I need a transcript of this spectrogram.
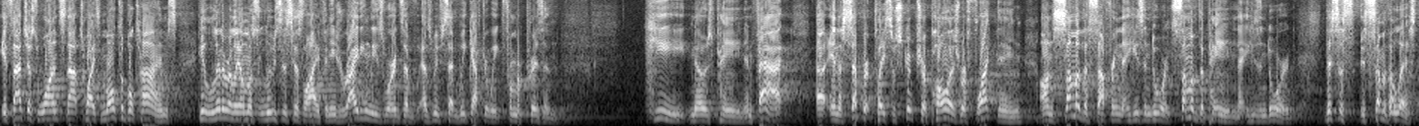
it's not just once, not twice, multiple times he literally almost loses his life. And he's writing these words, of, as we've said week after week, from a prison. He knows pain. In fact, uh, in a separate place of Scripture, Paul is reflecting on some of the suffering that he's endured, some of the pain that he's endured. This is, is some of the list.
